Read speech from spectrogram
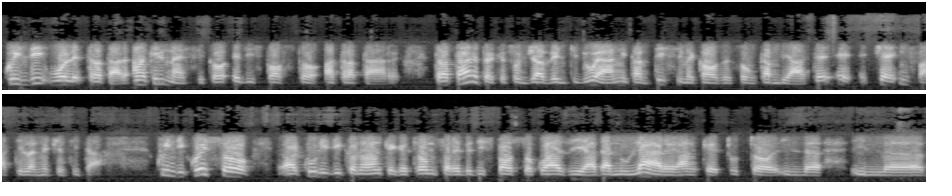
Quindi vuole trattare, anche il Messico è disposto a trattare trattare perché sono già 22 anni, tantissime cose sono cambiate e c'è infatti la necessità. Quindi questo alcuni dicono anche che Trump sarebbe disposto quasi ad annullare anche tutto il, il,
